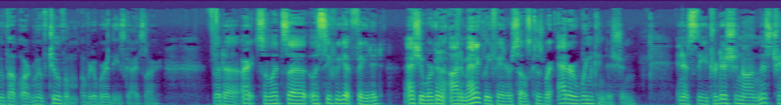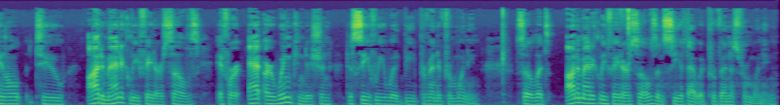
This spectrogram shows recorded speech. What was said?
Move up, or move two of them over to where these guys are. But, uh, alright, so let's, uh, let's see if we get fated. Actually, we're going to automatically fade ourselves because we're at our win condition. And it's the tradition on this channel to automatically fade ourselves if we're at our win condition to see if we would be prevented from winning. So let's automatically fade ourselves and see if that would prevent us from winning.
